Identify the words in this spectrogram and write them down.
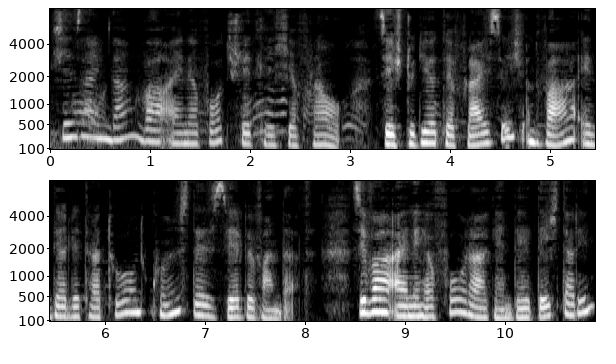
Shin Saim-dang war eine fortschrittliche Frau. Sie studierte fleißig und war in der Literatur und Kunst sehr bewandert. Sie war eine hervorragende Dichterin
